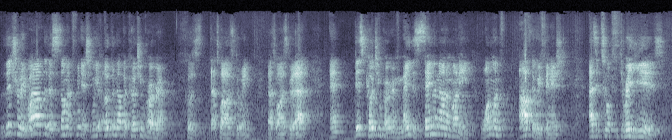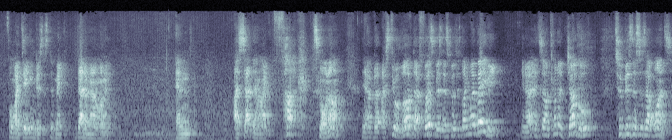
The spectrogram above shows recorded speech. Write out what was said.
literally right after the summit finished, we opened up a coaching program because that's what I was doing. That's what I was good at. And this coaching program made the same amount of money one month after we finished as it took three years for my dating business to make that amount of money. And I sat there and like, fuck, what's going on? You know, but I still love that first business because it's like my baby. You know, and so I'm trying to juggle two businesses at once.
